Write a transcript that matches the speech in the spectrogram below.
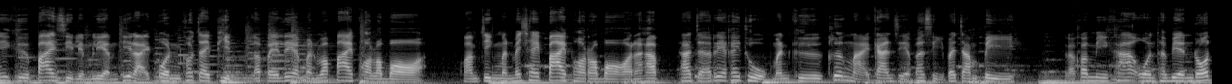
นี่คือป้ายสี่เหลี่ยมๆที่หลายคนเข้าใจผิด แล้วไปเรียกมันว่าป้ายพรบความจริงมันไม่ใช่ป้ายพรบนะครับ ถ้าจะเรียกให้ถูกมันคือเครื่องหมายการเสียภาษีประจำปี แล้วก็มีค่าโอนทะเบียนรถ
